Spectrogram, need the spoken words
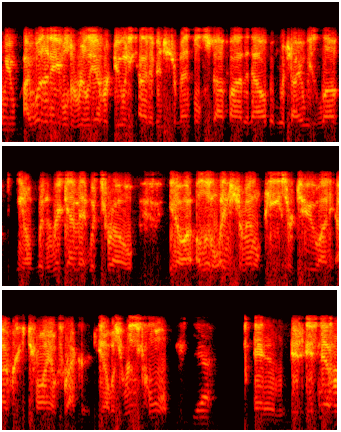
we I wasn't able to really ever do any kind of instrumental stuff on an album, which I always loved. You know, when Rik Emmett would throw you know a, a little instrumental piece or two on every Triumph record, you know, it was really cool. Yeah. And it, it never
